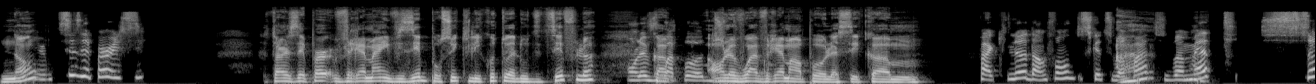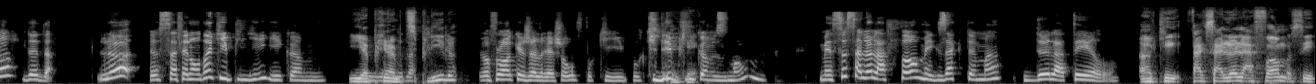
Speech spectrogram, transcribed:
il y Non, a un petit zipper ici. C'est un zipper vraiment invisible pour ceux qui l'écoutent à l'auditif là. On le Comme- voit pas. On le voit vraiment pas là, c'est comme Fait que là, dans le fond, ce que tu vas Ah. faire, tu vas mettre ça dedans. Là, ça fait longtemps qu'il est plié, il est comme il a pris un petit pli là. Il va falloir que je le réchauffe pour qu'il pour qu'il déplie comme du monde. Mais ça, ça a la forme exactement de la tail. OK. Fait que ça a la forme, c'est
